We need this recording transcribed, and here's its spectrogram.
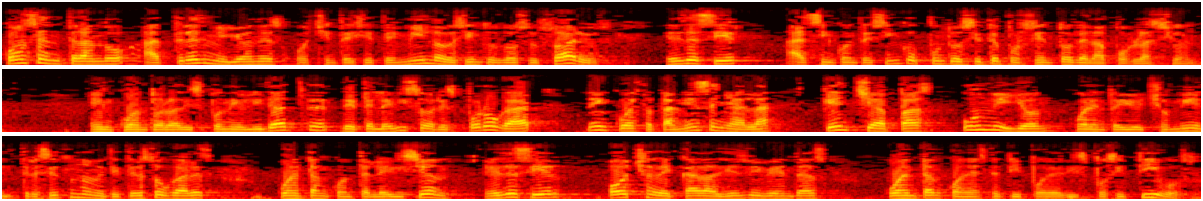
concentrando a 3.087.912 usuarios, es decir, al 55.7% de la población. En cuanto a la disponibilidad de televisores por hogar, la encuesta también señala que en Chiapas 1.048.393 hogares cuentan con televisión, es decir, 8 de cada 10 viviendas cuentan con este tipo de dispositivos.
